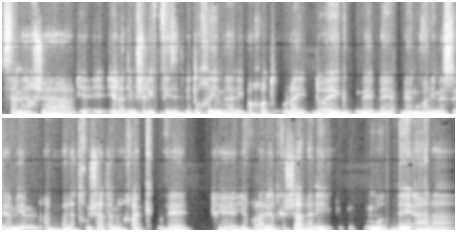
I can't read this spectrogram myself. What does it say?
שמח שהילדים שלי פיזית בטוחים ואני פחות אולי דואג במובנים מסוימים, אבל התחושת המרחק יכולה להיות קשה, ואני מודה על ה...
